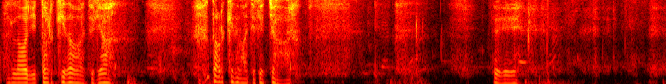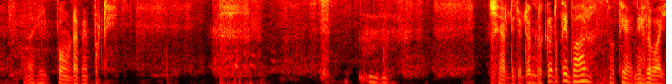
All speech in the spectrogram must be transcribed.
ਲਓ ਜੀ, ਤੜਕੇ ਦਾ ਵੱਜ ਗਿਆ। ਤੜਕੇ ਦੇ ਵੱਜ ਗਏ 4 ਤੇ ਅਸੀਂ ਪਾਉਂਦਾ ਮੈਂ ਪੱਠੇ। ਸ਼ੈਡ ਚੋਂ ਡੰਗਰ ਕੱਢਦੇ ਬਾਹਰ, ਉੱਥੇ ਆਏ ਨੇ ਹਲਵਾਈ।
